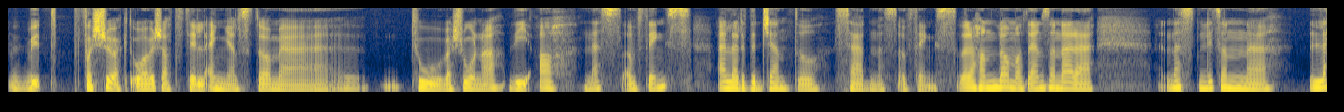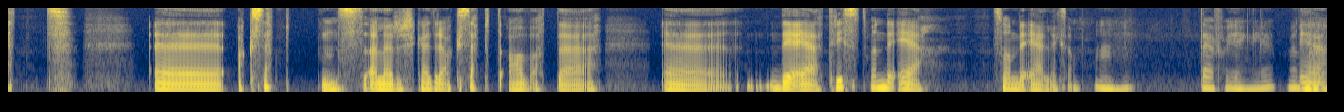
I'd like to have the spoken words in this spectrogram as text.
blitt forsøkt oversatt til engelsk da med to versjoner. The ahness of things, eller the gentle sadness of things. Og det handler om at det er en sånn der, nesten litt sånn eh, lett eh, akseptans, eller hva heter det, aksept av at eh, eh, det er trist, men det er sånn det er, liksom. Mhm. Det er forgjengelig. Men Ja.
